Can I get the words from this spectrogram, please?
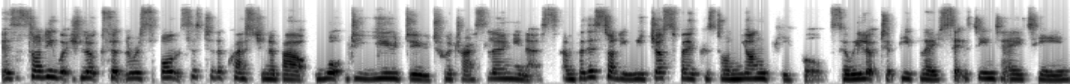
is a study which looks at the responses to the question about what do you do to address loneliness. And for this study, we just focused on young people. So we looked at people aged 16 to 18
